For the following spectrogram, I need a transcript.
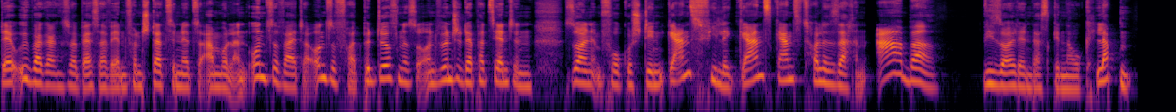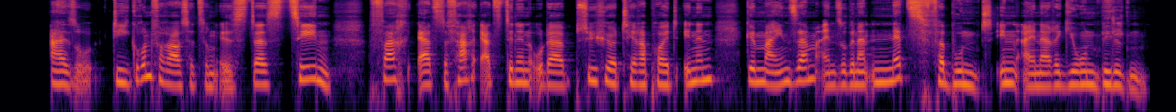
Der Übergang soll besser werden von stationär zu ambulant und so weiter und so fort. Bedürfnisse und Wünsche der Patientinnen sollen im Fokus stehen. Ganz viele, ganz, ganz tolle Sachen. Aber wie soll denn das genau klappen? Also die Grundvoraussetzung ist, dass zehn Fachärzte, Fachärztinnen oder Psychotherapeutinnen gemeinsam einen sogenannten Netzverbund in einer Region bilden.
